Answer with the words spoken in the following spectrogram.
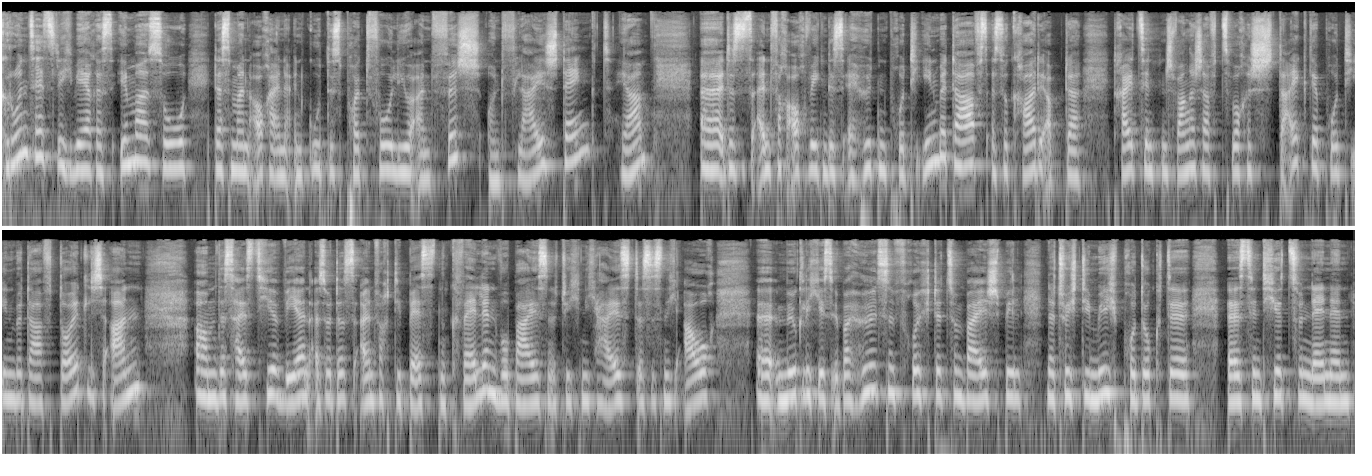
Grundsätzlich wäre es immer so, dass man auch eine, ein gutes Portfolio an Fisch und Fleisch denkt. Ja, äh, das ist einfach auch wegen des erhöhten Proteinbedarfs. Also gerade ab der 13. Schwangerschaftswoche steigt der Proteinbedarf deutlich an. Ähm, das heißt, hier wären also das einfach die besten Quellen, wobei es natürlich nicht heißt, dass es nicht auch äh, möglich ist über Hülsenfrüchte zum Beispiel. Natürlich die Milchprodukte äh, sind hier zu nennen.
